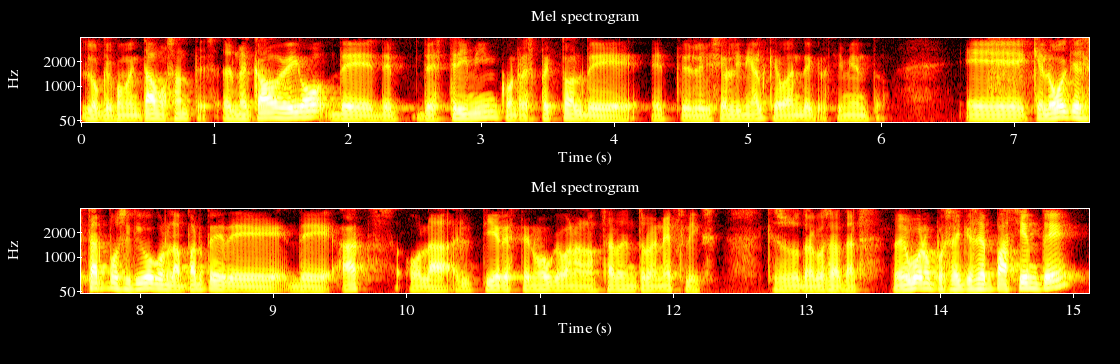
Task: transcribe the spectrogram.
lo que comentábamos antes, el mercado digo, de, de, de streaming con respecto al de eh, televisión lineal que va en decrecimiento. Eh, que luego hay que estar positivo con la parte de, de ads o la, el tier este nuevo que van a lanzar dentro de Netflix, que eso es otra cosa tal. Entonces, bueno, pues hay que ser paciente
